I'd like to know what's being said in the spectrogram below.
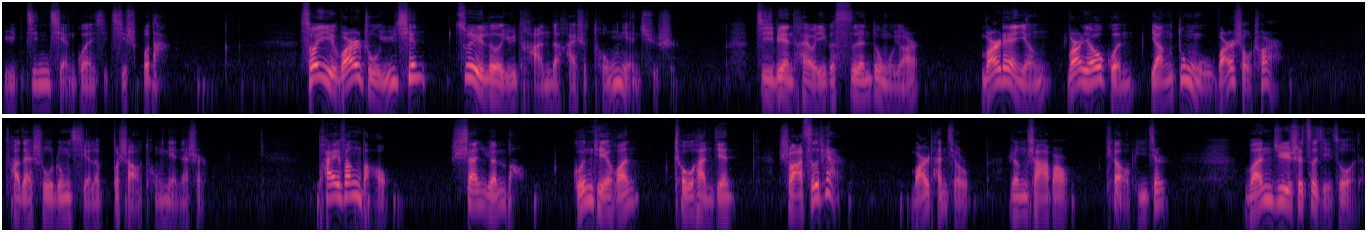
与金钱关系其实不大。”所以，玩主于谦最乐于谈的还是童年趣事，即便他有一个私人动物园，玩电影、玩摇滚、养动物、玩手串他在书中写了不少童年的事儿。拍方宝、山元宝、滚铁环、抽汉奸、耍瓷片玩弹球、扔沙包、跳皮筋儿，玩具是自己做的。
